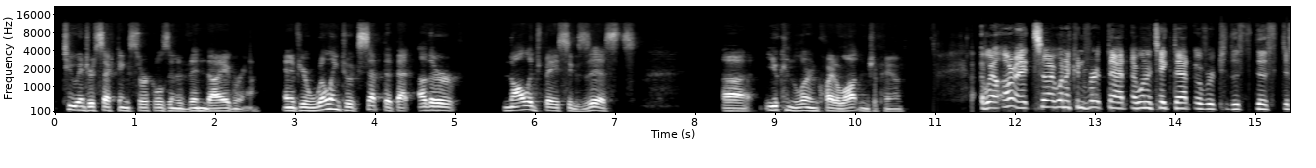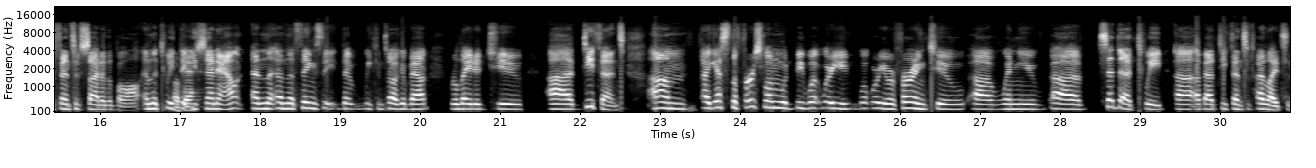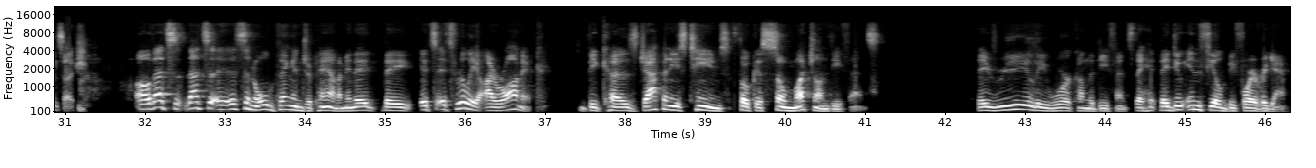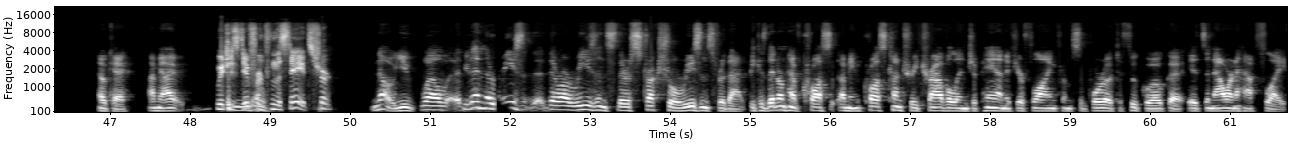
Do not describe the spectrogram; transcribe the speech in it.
two intersecting circles in a venn diagram. And if you're willing to accept that that other knowledge base exists uh, you can learn quite a lot in japan well, all right. So I want to convert that. I want to take that over to the, the defensive side of the ball and the tweet okay. that you sent out and the, and the things that, that we can talk about related to uh, defense. Um, I guess the first one would be what were you what were you referring to uh, when you uh, said that tweet uh, about defensive highlights and such? Oh, that's that's it's an old thing in Japan. I mean, they they it's it's really ironic because Japanese teams focus so much on defense. They really work on the defense. They they do infield before every game. Okay, I mean, I which is different from the states, sure No, you well then there are reason there are reasons there are structural reasons for that because they don't have cross I mean cross country travel in Japan if you're flying from Sapporo to Fukuoka it's an hour and a half flight.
